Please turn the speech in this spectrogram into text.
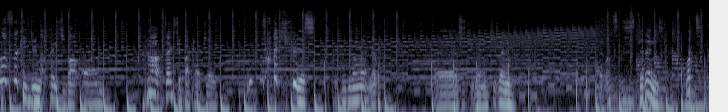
How the fuck are you doing that face without um without texture pack actually? It's quite curious. Can you go on that? Nope. Uh, let's just keep running, keep running. Wait, this is dead end. What?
